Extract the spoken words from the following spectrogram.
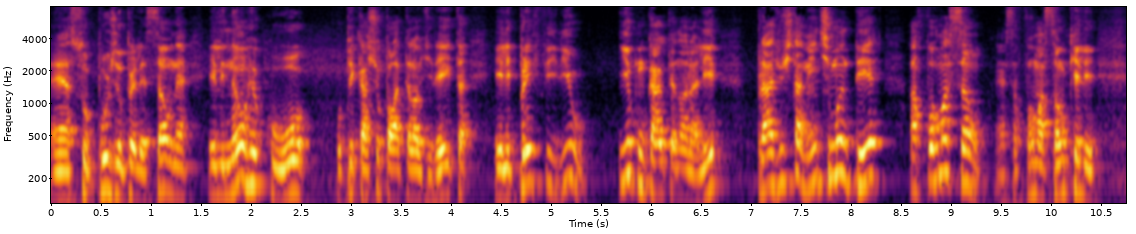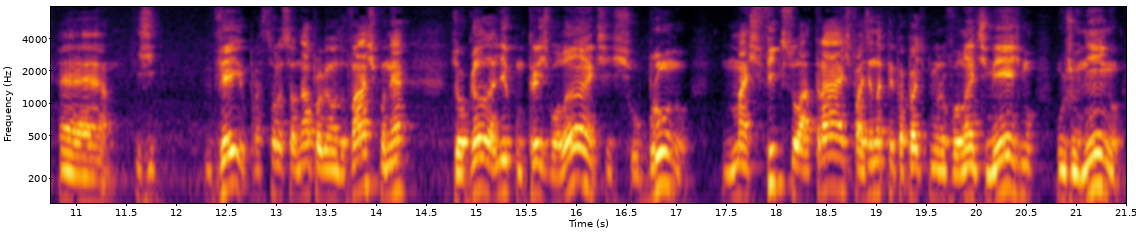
é, supus no preleção, né? Ele não recuou o Pikachu para a lateral direita, ele preferiu ir com o Caio Tenório ali para justamente manter a formação. Essa formação que ele é, veio para solucionar o problema do Vasco, né? Jogando ali com três volantes, o Bruno mais fixo lá atrás, fazendo aquele papel de primeiro volante mesmo, o Juninho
